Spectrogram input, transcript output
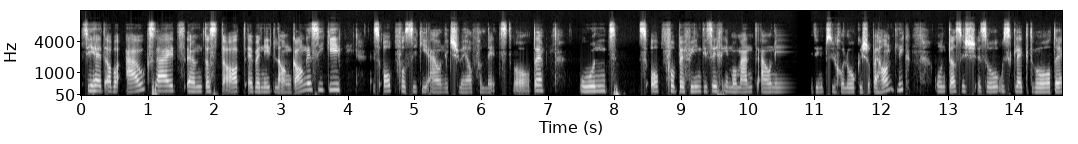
Sie hat aber auch gesagt, ähm, dass die Tat eben nicht lang gegangen sei. Das Opfer sei auch nicht schwer verletzt worden. Und das Opfer befinde sich im Moment auch nicht in psychologischer Behandlung. Und das ist so ausgelegt worden,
